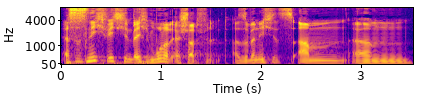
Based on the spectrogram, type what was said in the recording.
es ist nicht wichtig, in welchem Monat er stattfindet. Also wenn ich jetzt am ähm,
